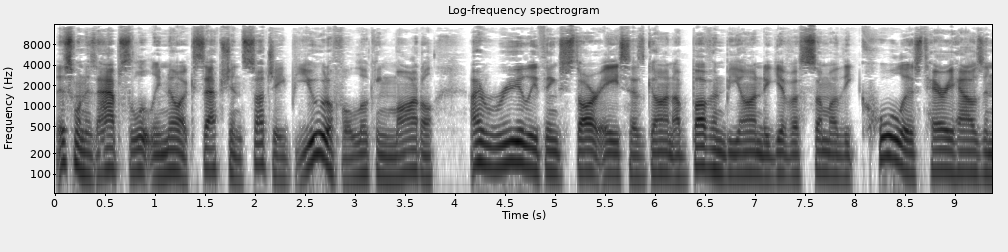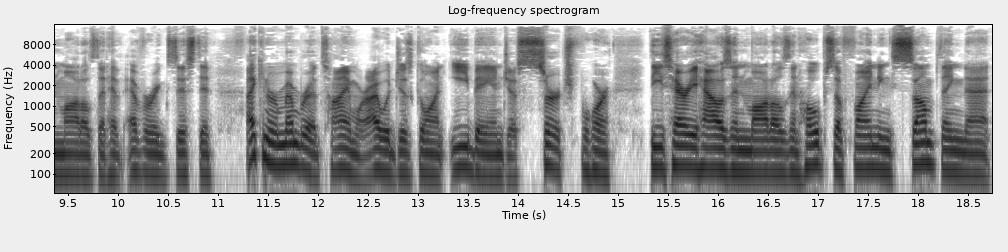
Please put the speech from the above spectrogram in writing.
this one is absolutely no exception. Such a beautiful looking model. I really think Star Ace has gone above and beyond to give us some of the coolest Harryhausen models that have ever existed. I can remember a time where I would just go on eBay and just search for these Harryhausen models in hopes of finding something that,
